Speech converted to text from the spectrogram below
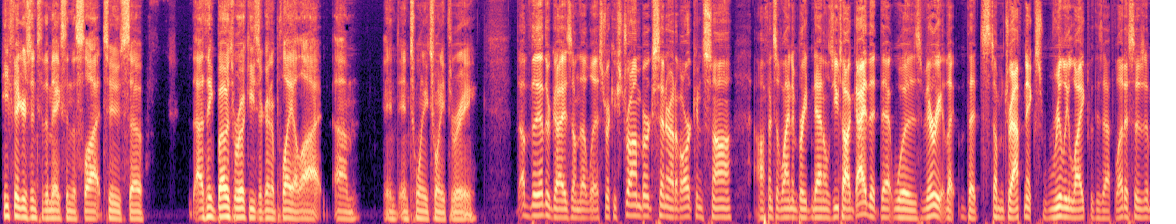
He figures into the mix in the slot too. So I think both rookies are going to play a lot um, in in 2023 of the other guys on that list, Ricky Stromberg, center out of Arkansas, offensive lineman Braeden Daniels, Utah, guy that, that was very, like, that some draft nicks really liked with his athleticism.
